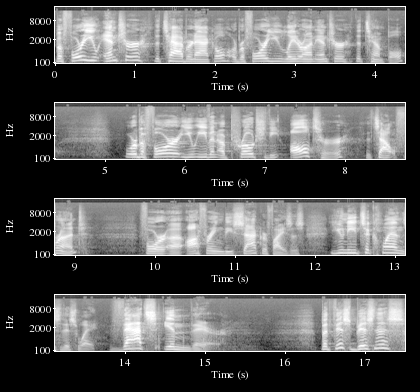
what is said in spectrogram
before you enter the tabernacle or before you later on enter the temple, or before you even approach the altar that's out front, for uh, offering these sacrifices, you need to cleanse this way. That's in there. But this business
